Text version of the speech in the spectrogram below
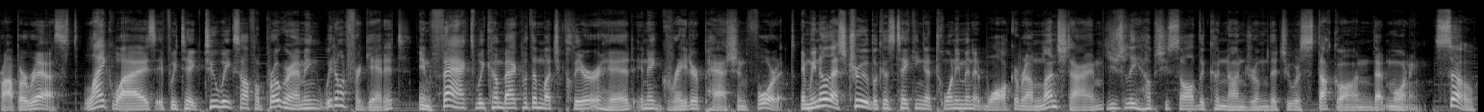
proper rest. Likewise, if we take two weeks off of programming, we don't forget it. In fact, we come back with a much clearer head and a greater passion for it. And we know that's true because taking a 20 minute walk around lunchtime usually helps you solve the conundrum that you were stuck on that morning. So,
